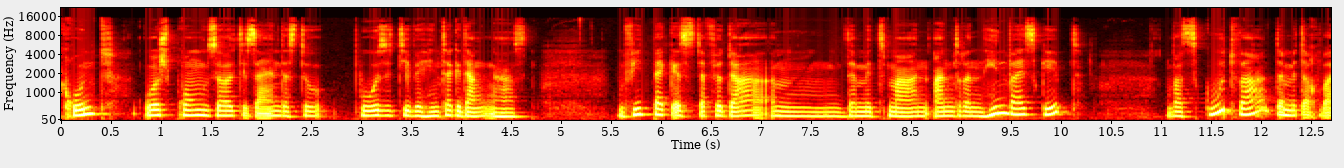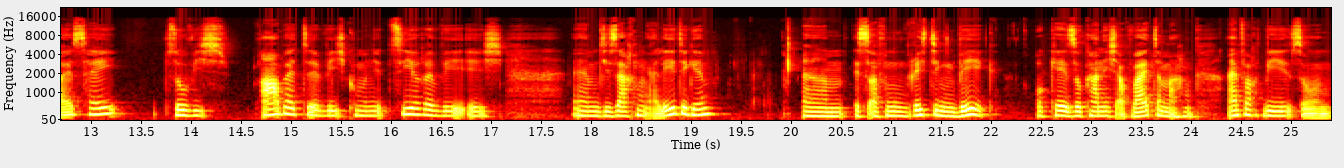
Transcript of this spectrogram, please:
Grundursprung sollte sein, dass du positive Hintergedanken hast. Und Feedback ist dafür da, ähm, damit man anderen Hinweis gibt, was gut war, damit auch weiß, hey, so wie ich arbeite, wie ich kommuniziere, wie ich ähm, die Sachen erledige, ähm, ist auf dem richtigen Weg okay, so kann ich auch weitermachen. Einfach wie so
